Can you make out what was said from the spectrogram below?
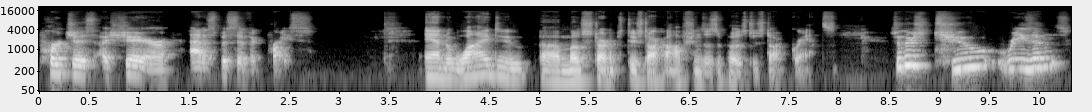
purchase a share at a specific price And why do uh, most startups do stock options as opposed to stock grants? so there's two reasons.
